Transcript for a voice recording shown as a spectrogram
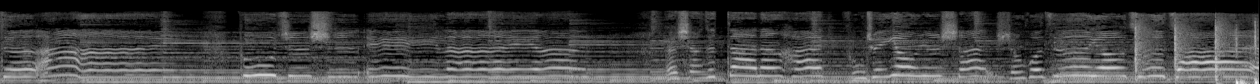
的爱，不只是依赖，而像个大男孩，风吹又日晒，生活自由自在。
